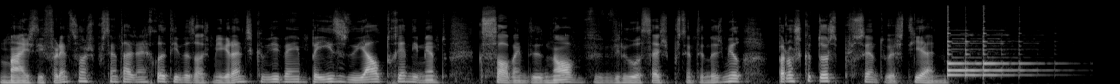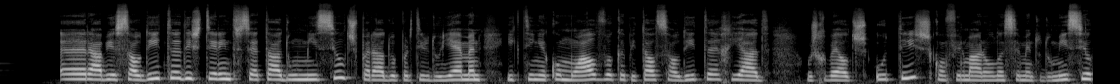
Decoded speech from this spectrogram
Mais diferentes são as percentagens relativas aos migrantes que vivem em países de alto rendimento, que sobem de 9,6% em 2000 para os 14% este ano. A Arábia Saudita diz ter interceptado um míssil disparado a partir do Iémen e que tinha como alvo a capital saudita, Riad. Os rebeldes Houthis confirmaram o lançamento do míssil,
